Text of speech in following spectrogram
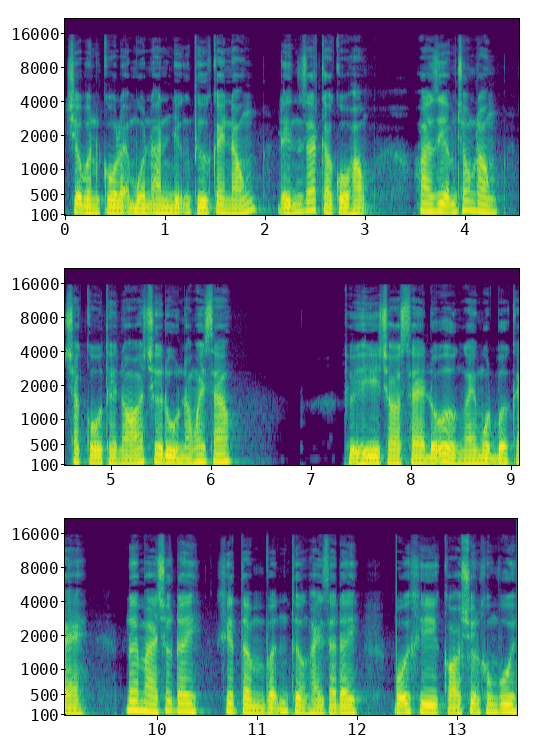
Triệu Vân cô lại muốn ăn những thứ cay nóng đến rát cả cổ họng, hòa diệm trong lòng, chắc cô thấy nó chưa đủ nóng hay sao? Thụy Hi cho xe đỗ ở ngay một bờ kè, nơi mà trước đây khi Tầm vẫn thường hay ra đây mỗi khi có chuyện không vui.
